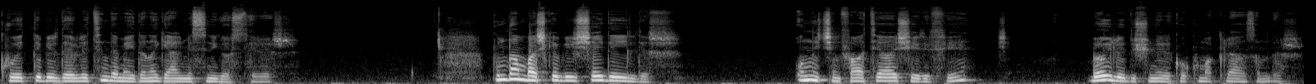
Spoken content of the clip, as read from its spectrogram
kuvvetli bir devletin de meydana gelmesini gösterir. Bundan başka bir şey değildir. Onun için Fatiha-i Şerif'i böyle düşünerek okumak lazımdır.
